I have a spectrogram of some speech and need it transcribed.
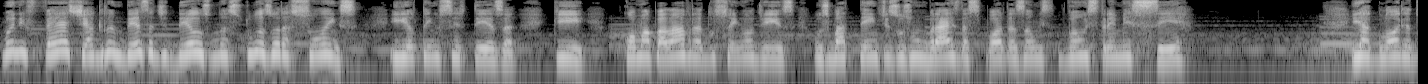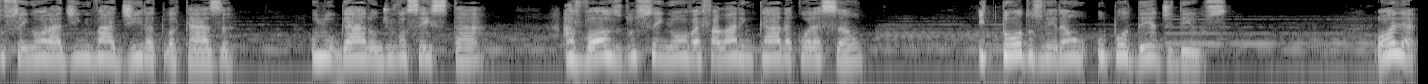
Manifeste a grandeza de Deus nas tuas orações. E eu tenho certeza que, como a palavra do Senhor diz, os batentes, os umbrais das portas vão, vão estremecer e a glória do Senhor há de invadir a tua casa, o lugar onde você está. A voz do Senhor vai falar em cada coração e todos verão o poder de Deus. Olha,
